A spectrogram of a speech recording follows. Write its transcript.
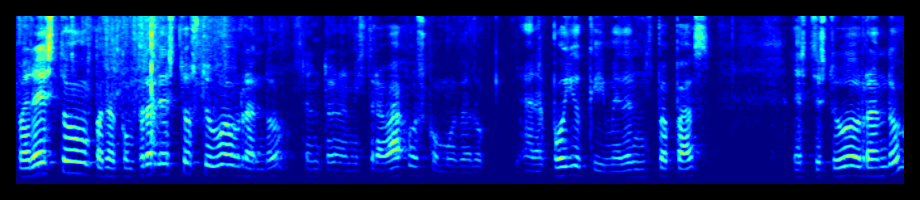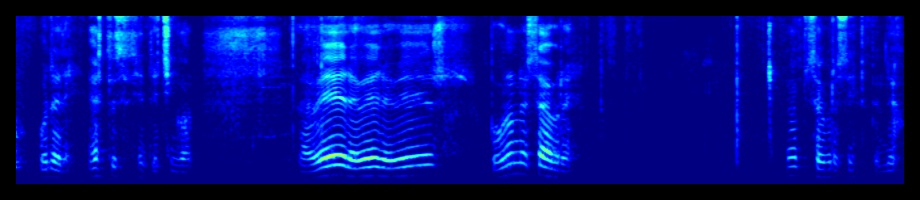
Para esto, para comprar esto estuve ahorrando, tanto en mis trabajos como de lo, al apoyo que me dan mis papás. Este estuvo ahorrando, órale, este se siente chingón. A ver, a ver, a ver. ¿Por dónde se abre? No, pues se abre así, pendejo.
